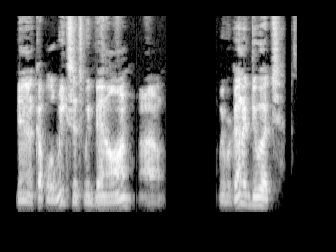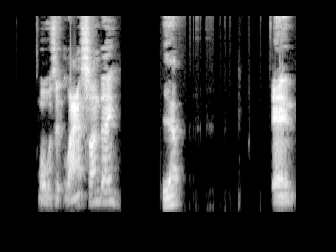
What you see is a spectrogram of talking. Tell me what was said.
been a couple of weeks since we've been on. Uh, we were going to do it, what was it, last Sunday? Yeah, And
